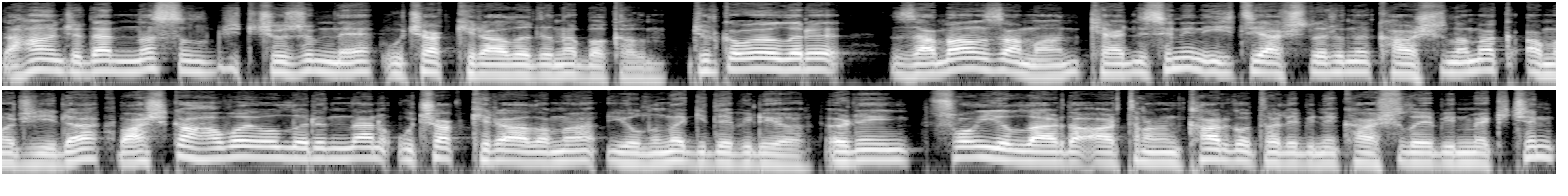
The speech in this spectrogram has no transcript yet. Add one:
daha önceden nasıl bir çözümle uçak kiraladığına bakalım. Türk Hava Yolları zaman zaman kendisinin ihtiyaçlarını karşılamak amacıyla başka hava yollarından uçak kiralama yoluna gidebiliyor. Örneğin son yıllarda artan kargo talebini karşılayabilmek için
